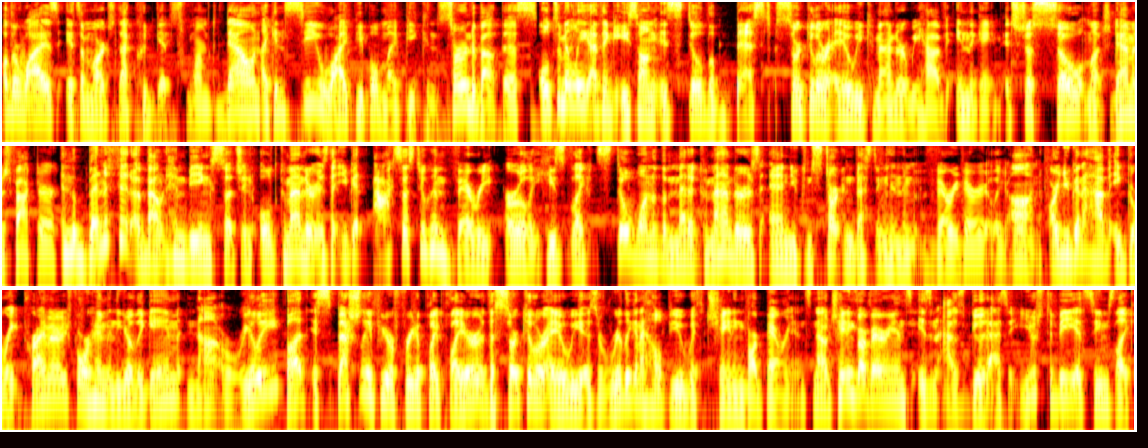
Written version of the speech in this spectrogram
otherwise it's a march that could get swarmed down. I can see why people might be concerned about this. Ultimately I think Isong is still the best circular AoE commander we have in the game. It's just so much damage factor. And the benefit about him being such an old commander is that you get access to him very early. He's like still one of the meta commanders and you can start investing in him very very early on. Are you going to have a great primary for him in the early game? Not really. But especially if you're a free-to-play player the circular AoE is really going to help you with change chaining barbarians. Now chaining barbarians isn't as good as it used to be. It seems like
